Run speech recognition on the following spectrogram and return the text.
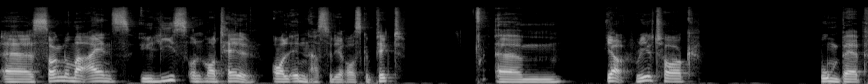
Äh, Song Nummer eins, Ulysse und Mortel, All In, hast du dir rausgepickt. Ähm, ja, Real Talk, Boom Bap,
